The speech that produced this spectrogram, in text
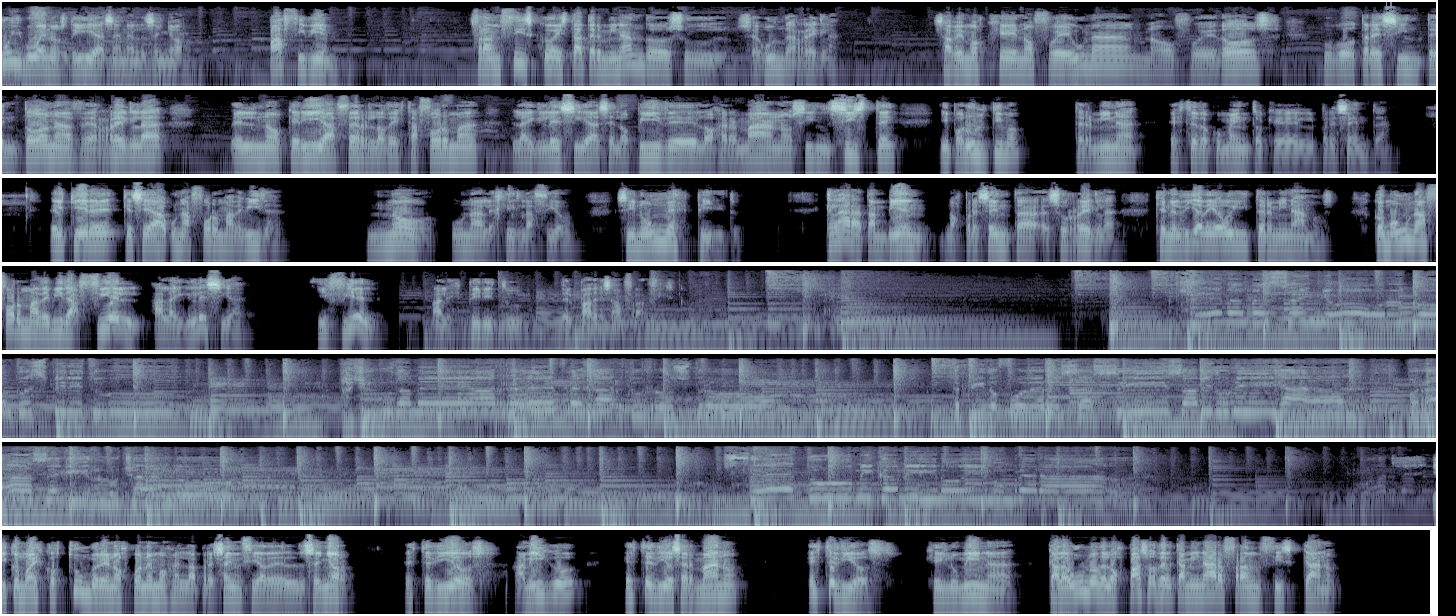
Muy buenos días en el Señor. Paz y bien. Francisco está terminando su segunda regla. Sabemos que no fue una, no fue dos, hubo tres intentonas de regla. Él no quería hacerlo de esta forma, la iglesia se lo pide, los hermanos insisten y por último termina este documento que él presenta. Él quiere que sea una forma de vida, no una legislación, sino un espíritu. Clara también nos presenta su regla, que en el día de hoy terminamos, como una forma de vida fiel a la Iglesia y fiel al espíritu del Padre San Francisco. Y sabiduría para seguir luchando. Y como es costumbre nos ponemos en la presencia del Señor, este Dios amigo, este Dios hermano, este Dios que ilumina cada uno de los pasos del caminar franciscano,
